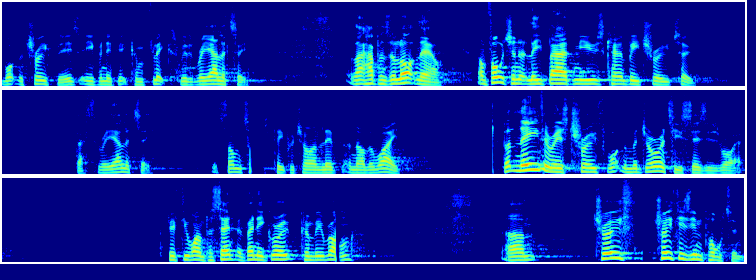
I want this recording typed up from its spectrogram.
what the truth is, even if it conflicts with reality. That happens a lot now. Unfortunately, bad news can be true too. That's the reality. But sometimes people try and live another way. But neither is truth what the majority says is right. 51% of any group can be wrong. Um, truth, truth is important.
